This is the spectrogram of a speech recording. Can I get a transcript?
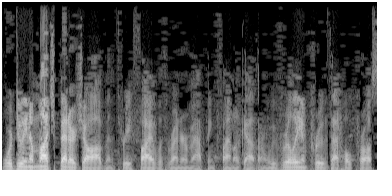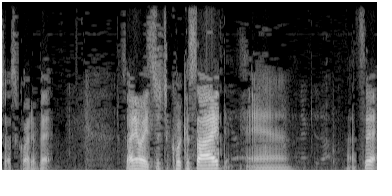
we're doing a much better job in 3.5 with render mapping final gathering. We've really improved that whole process quite a bit. So anyways, just a quick aside, and that's it.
